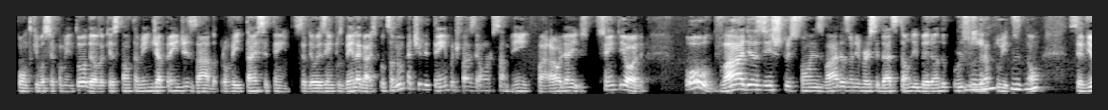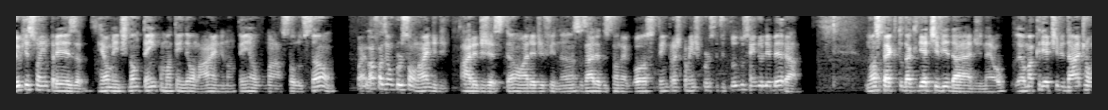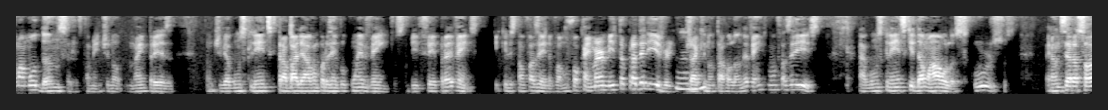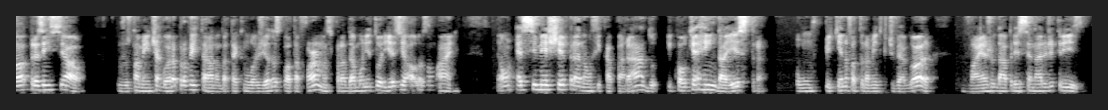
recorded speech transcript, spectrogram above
ponto que você comentou, Deus, a questão também de aprendizado, aproveitar esse tempo. Você deu exemplos bem legais. Putz, eu nunca tive tempo de fazer um orçamento, parar, olhar isso. Senta e olha ou várias instituições, várias universidades estão liberando cursos gratuitos. Uhum. Então, você viu que sua empresa realmente não tem como atender online, não tem alguma solução, vai lá fazer um curso online de área de gestão, área de finanças, área do seu negócio, tem praticamente curso de tudo sendo liberado. No aspecto da criatividade, né? É uma criatividade ou uma mudança justamente no, na empresa. Então, tive alguns clientes que trabalhavam, por exemplo, com eventos, buffet para eventos que, que eles estão fazendo? Vamos focar em marmita para delivery, uhum. já que não está rolando evento, vamos fazer isso. Alguns clientes que dão aulas, cursos, antes era só presencial. Justamente agora aproveitaram da tecnologia das plataformas para dar monitorias e aulas online. Então, é se mexer para não ficar parado e qualquer renda extra ou um pequeno faturamento que tiver agora vai ajudar para esse cenário de crise.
